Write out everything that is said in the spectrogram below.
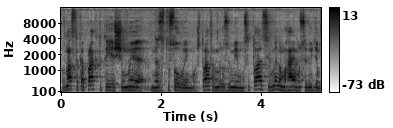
В нас така практика є, що ми не застосовуємо штрафи, ми розуміємо ситуацію, ми намагаємося людям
